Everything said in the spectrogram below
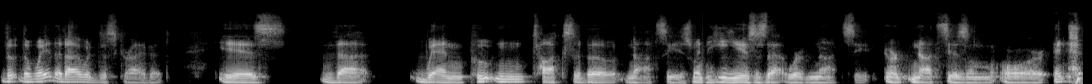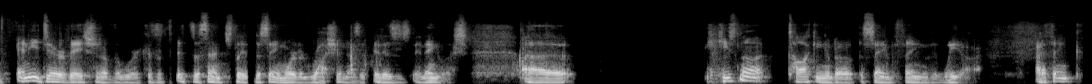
the the way that I would describe it is that when Putin talks about Nazis, when he uses that word Nazi or Nazism or any, derivation of the word, because it's, it's, essentially the same word in Russian as it is in English, uh, he's not talking about the same thing that we are. I think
